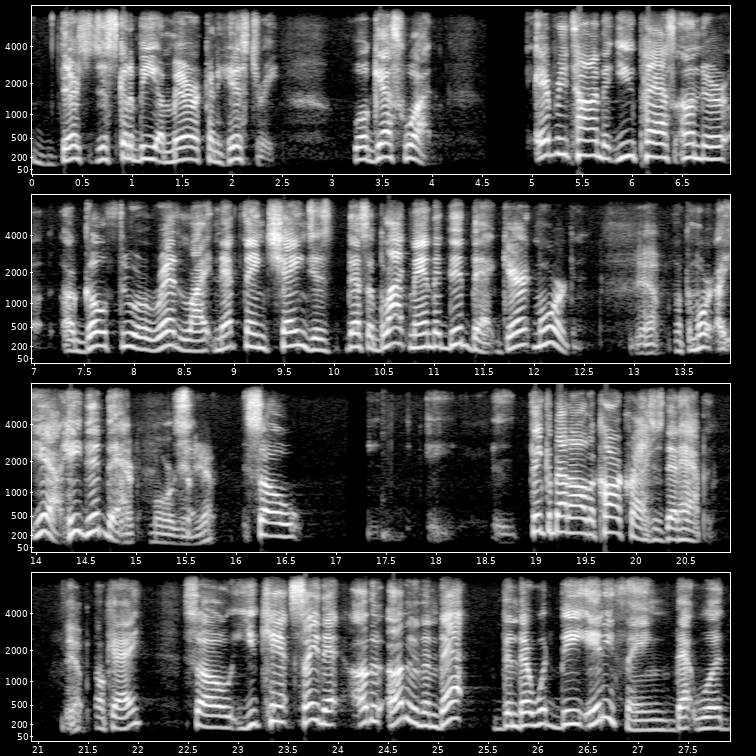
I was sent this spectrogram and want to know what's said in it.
there's just going to be American history. Well, guess what? Every time that you pass under or go through a red light and that thing changes, there's a black man that did that, Garrett Morgan. Yeah. Mor- uh, yeah, he did that. Garrett Morgan, so, yeah. So think about all the car crashes that happen. Yep. Okay. So you can't say that other other than that, then there would be anything that would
